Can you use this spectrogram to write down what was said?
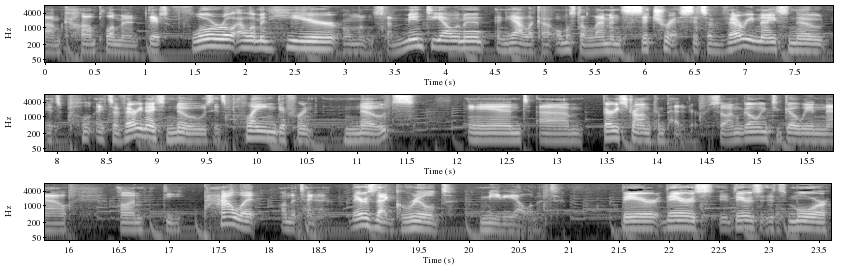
um, complement. There's a floral element here, almost a minty element, and yeah, like a, almost a lemon citrus. It's a very nice note. It's it's a very nice nose. It's playing different notes, and um, very strong competitor. So I'm going to go in now on the palate on the 10 year. There's that grilled meaty element. There, there's, there's, it's more,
